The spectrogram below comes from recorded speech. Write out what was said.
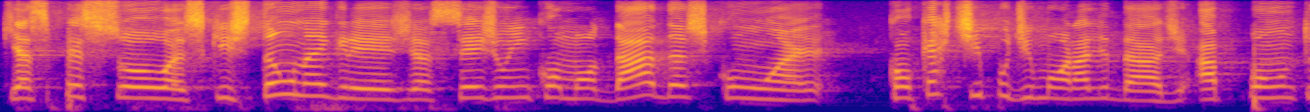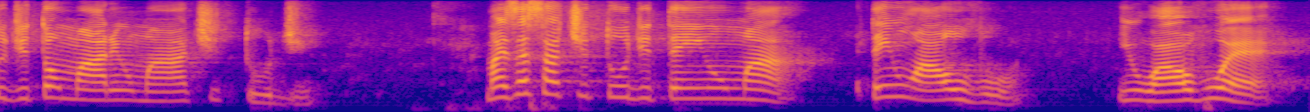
que as pessoas que estão na igreja sejam incomodadas com a, qualquer tipo de moralidade a ponto de tomarem uma atitude. Mas essa atitude tem, uma, tem um alvo, e o alvo é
